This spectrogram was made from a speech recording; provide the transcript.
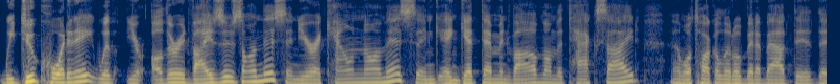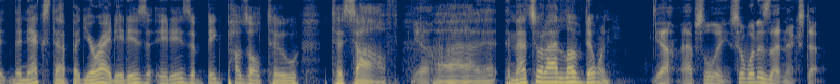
we do coordinate with your other advisors on this and your accountant on this, and, and get them involved on the tax side. And we'll talk a little bit about the, the, the next step. But you're right; it is it is a big puzzle to to solve. Yeah. Uh, and that's what I love doing. Yeah, absolutely. So, what is that next step?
